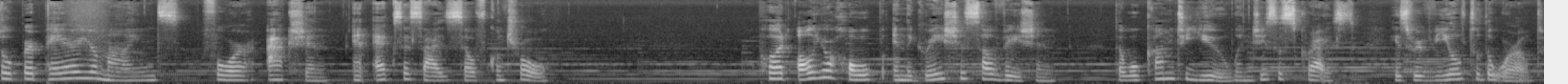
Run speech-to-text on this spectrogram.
So prepare your minds for action and exercise self control. Put all your hope in the gracious salvation that will come to you when Jesus Christ is revealed to the world.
